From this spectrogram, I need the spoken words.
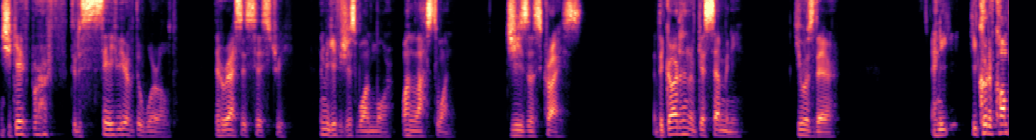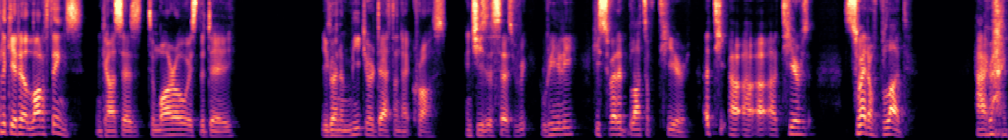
and she gave birth to the Savior of the world. The rest is history. Let me give you just one more, one last one. Jesus Christ. At the Garden of Gethsemane, he was there. And he, he could have complicated a lot of things. And God says, Tomorrow is the day you're going to meet your death on that cross. And Jesus says, Really? He sweated blood of tears, uh, uh, uh, uh, tears, sweat of blood. I,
